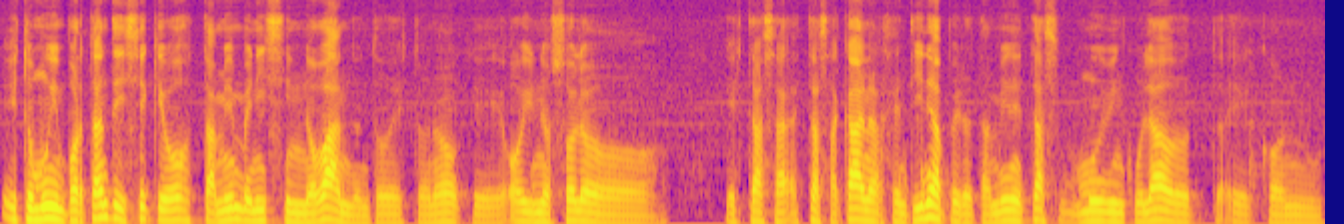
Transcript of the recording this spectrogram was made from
Esto es muy importante y sé que vos también venís innovando en todo esto, ¿no? Que hoy no solo estás, estás acá en Argentina, pero también estás muy vinculado eh, con,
